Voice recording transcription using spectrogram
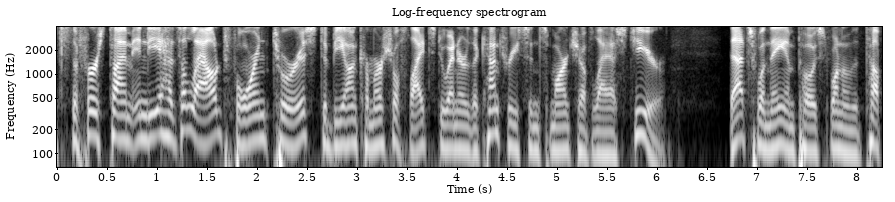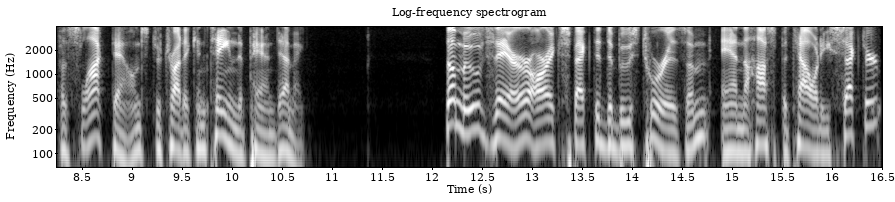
it's the first time India has allowed foreign tourists to be on commercial flights to enter the country since March of last year. That's when they imposed one of the toughest lockdowns to try to contain the pandemic. The moves there are expected to boost tourism and the hospitality sector,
